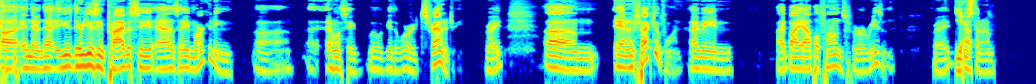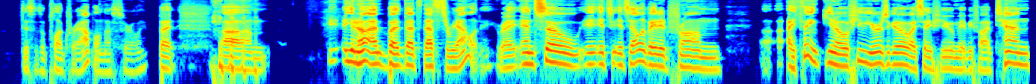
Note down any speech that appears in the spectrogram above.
uh, and they're that, they're using privacy as a marketing. Uh, I don't want to say what would be the word strategy, right? Um, an effective one. I mean, I buy Apple phones for a reason, right? Yes. Not that I'm. This is a plug for Apple necessarily, but um, you know, but that's that's the reality, right? And so it- it's it's elevated from I think you know a few years ago. I say few, maybe five, ten.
